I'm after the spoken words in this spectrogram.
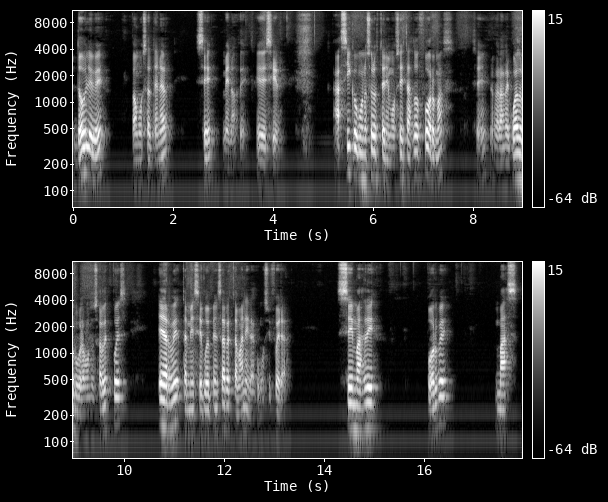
W vamos a tener C menos D. Es decir, así como nosotros tenemos estas dos formas, ¿sí? las recuerdo porque las vamos a usar después, R también se puede pensar de esta manera, como si fuera C más D por B más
